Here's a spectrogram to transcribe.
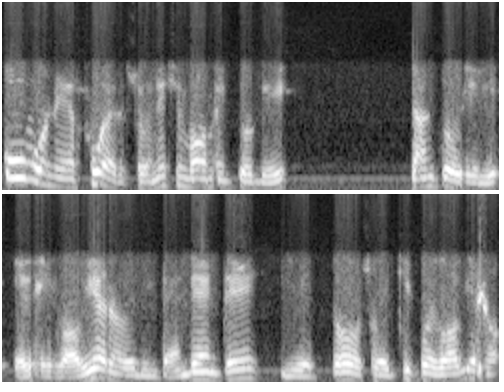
hubo un esfuerzo en ese momento de tanto del, del gobierno, del intendente y de todo su equipo de gobierno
